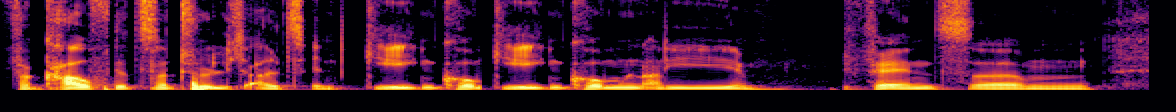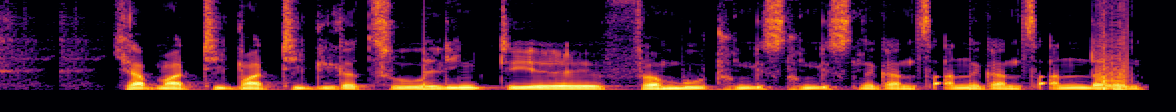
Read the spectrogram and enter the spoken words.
Verkauft jetzt natürlich als Entgegenkommen, Entgegenkommen an die Fans. Ähm, ich habe einen Artikel dazu verlinkt. Die Vermutung ist, ist eine, ganz, eine ganz andere.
